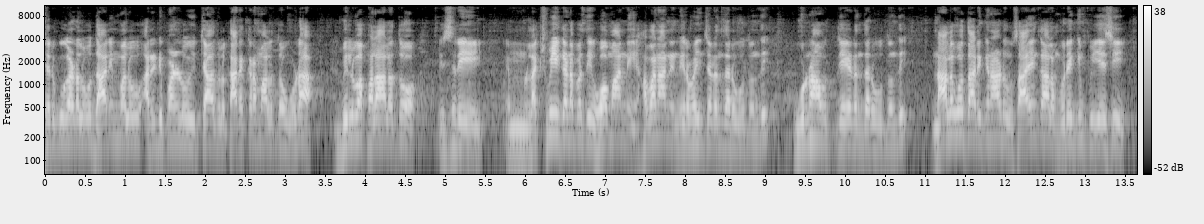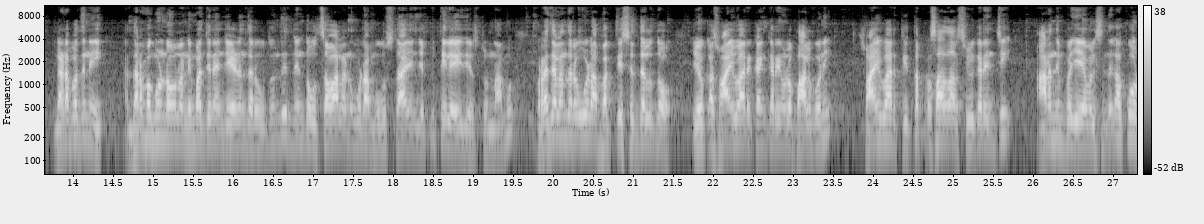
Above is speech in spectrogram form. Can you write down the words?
చెరుకుగడలు దానిమ్మలు అరటి పండ్లు ఇత్యాదులు కార్యక్రమాలతో కూడా బిల్వ ఫలాలతో ఈ శ్రీ లక్ష్మీ గణపతి హోమాన్ని హవనాన్ని నిర్వహించడం జరుగుతుంది. పూర్ణాహుతి చేయడం జరుగుతుంది. నాలుగో తారీఖు నాడు సాయంకాలం ఊరేగింపు చేసి గణపతిని ధర్మగుండంలో నిమజ్జనం చేయడం జరుగుతుంది. దీంతో ఉత్సవాలను కూడా ముగుస్తాయని చెప్పి తెలియజేస్తున్నాము. ప్రజలందరూ కూడా భక్తి శ్రద్ధలతో ఈ యొక్క స్వామివారి కైంకర్యంలో పాల్గొని స్వామివారి తీర్థప్రసాదాలు స్వీకరించి ఆనందింపజేయవలసిందిగా కోరు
